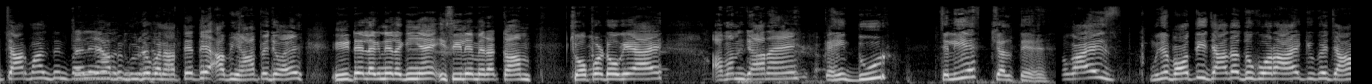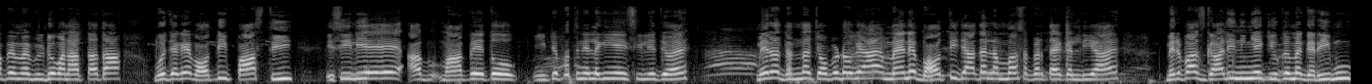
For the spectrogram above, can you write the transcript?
चार पाँच दिन पहले यहाँ पे वीडियो बनाते थे। अब यहाँ पे जो है ईंटें लगने लगी हैं इसीलिए मेरा काम चौपट हो गया है। अब हम जा रहे हैं कहीं दूर। चलिए चलते हैं। तो गाइज़ मुझे बहुत ही ज़्यादा दुख हो रहा है क्योंकि जहाँ पे मैं वीडियो बनाता था वो जगह बहुत ही पास थी। इसीलिए अब वहाँ पे तो ईंटें पतने लगी हैं इसीलिए जो है मेरा धंधा चौपट हो गया है। मैंने बहुत ही ज़्यादा लंबा सफ़र तय कर लिया है। मेरे पास गाड़ी नहीं है क्योंकि मैं गरीब हूँ।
